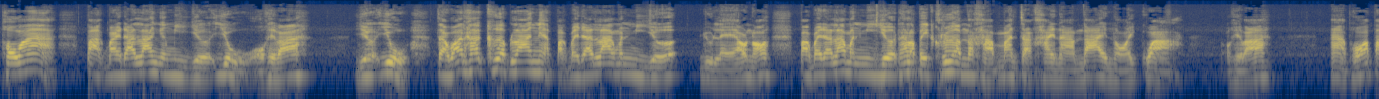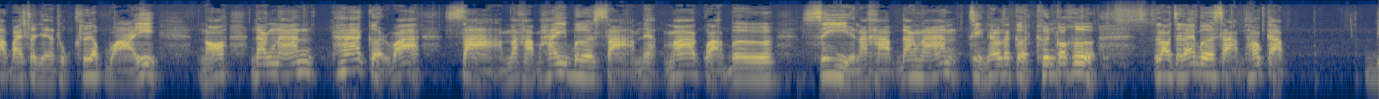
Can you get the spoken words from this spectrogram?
เพราะว่าปากใบด้านล่างยังมีเยอะอยู่โอเคปะเยอะอยู่ แต่ว่าถ้าเคลือบล่างเนี่ยปากใบด้านล่างมันมีเยอะอยู่แล้วเนาะปากใบด้านล่างมันมีเยอะถ้าเราไปเคลือบนะครับมันจะคายน้ำได้น้อยกว่าโอเคปะอ่าเพราะว่าปากใบส่วนใหญ่จะถูกเคลือบไว้ เนาะดังนั้นถ้าเกิดว่า 3 นะครับ ให้เบอร์ 3 เนี่ย มากกว่าเบอร์ 4 นะครับ ดังนั้นสิ่งที่เราจะเกิดขึ้นก็คือ เราจะได้เบอร์ 3 เท่ากับ B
